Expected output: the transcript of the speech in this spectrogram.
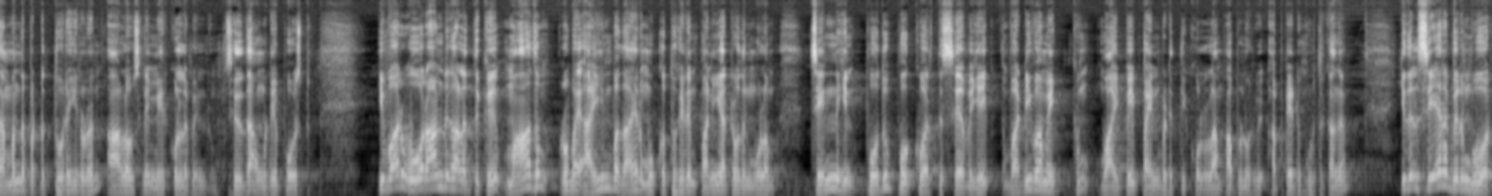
சம்பந்தப்பட்ட துறையினுடன் ஆலோசனை மேற்கொள்ள வேண்டும். இதுதான் அவங்களுடைய போஸ்ட். இவ்வாறு ஓராண்டு காலத்துக்கு மாதம் ரூபாய் ஐம்பதாயிரம் ஊக்கத்தொகையுடன் பணியாற்றுவதன் மூலம் சென்னையின் பொது போக்குவரத்து சேவையை வடிவமைக்கும் வாய்ப்பை பயன்படுத்தி கொள்ளலாம் அப்படின்னு ஒரு அப்டேட்டும் கொடுத்துருக்காங்க. இதில் சேர விரும்புவோர்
